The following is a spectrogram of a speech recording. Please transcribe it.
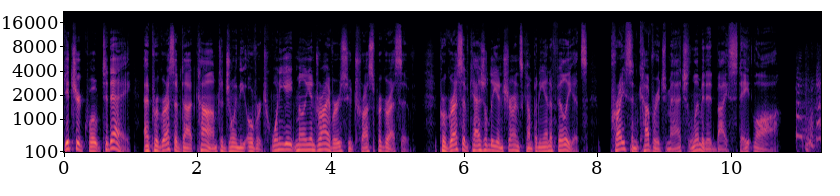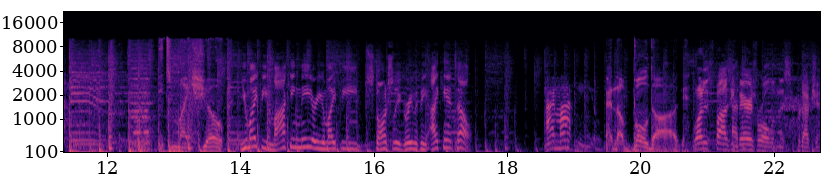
Get your quote today at progressive.com to join the over 28 million drivers who trust Progressive. Progressive Casualty Insurance Company and Affiliates. Price and coverage match limited by state law. It's Mike Schopp. You might be mocking me or you might be staunchly agreeing with me. I can't tell. I'm mocking you. And the Bulldog What is Fozzie Bear's role in this production?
